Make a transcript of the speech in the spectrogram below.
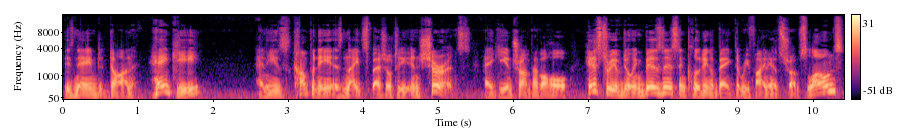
He's named Don Hankey, and his company is Knight Specialty Insurance. Hankey and Trump have a whole history of doing business, including a bank that refinanced Trump's loans.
